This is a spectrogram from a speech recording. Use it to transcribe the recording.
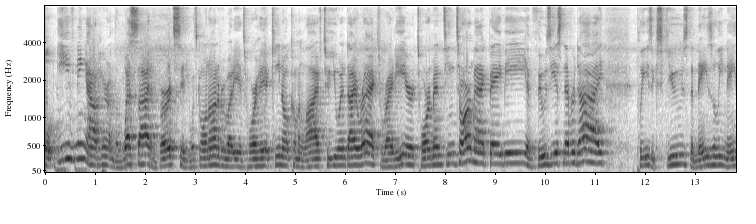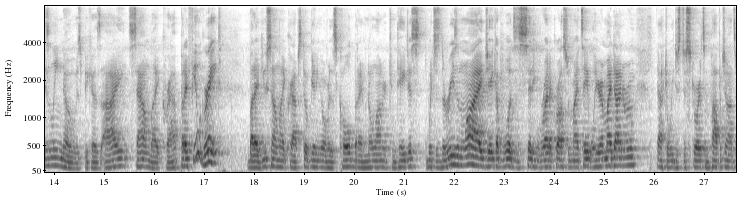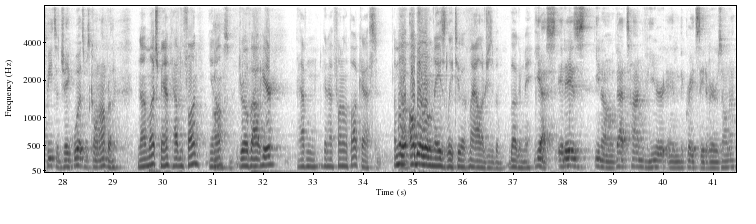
beautiful, evening out here on the west side of Bird City. What's going on, everybody? It's Jorge Aquino coming live to you in direct right here. Tormenting Tarmac, baby. Enthusiasts never die. Please excuse the nasally, nasally nose because I sound like crap, but I feel great. But I do sound like crap, still getting over this cold, but I'm no longer contagious, which is the reason why Jacob Woods is sitting right across from my table here in my dining room after we just destroyed some Papa John's pizza. Jake Woods, what's going on, brother? Not much, man. Having fun, you know. Awesome. Drove out here, having gonna have fun on the podcast. I'm a, I'll be a little nasally too. If my allergies have been bugging me. Yes, it is, you know, that time of year in the great state of Arizona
